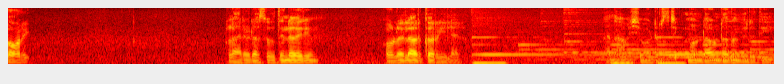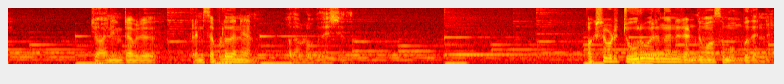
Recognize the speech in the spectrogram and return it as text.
സോറി. ക്ലാരയുടെ അസുഖത്തിന്റെ കാര്യം കോളേജിൽ ആർക്കും അറിയില്ലായിരുന്നു അനാവശ്യമായിട്ടൊരു സ്റ്റിഗ്മ ഉണ്ടാവണ്ടെന്ന് കരുതി ജോയിനിങ് ടൈമിൽ പ്രിൻസിപ്പൾ തന്നെയാണ് അത് അവളെ ഉപദേശിച്ചത്. പക്ഷെ ഇവിടെ ടൂർ വരുന്നതിന് രണ്ട് മാസം മുമ്പ് തന്നെ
